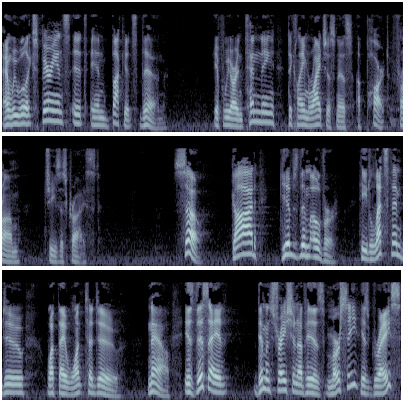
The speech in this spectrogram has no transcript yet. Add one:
and we will experience it in buckets then if we are intending to claim righteousness apart from Jesus Christ. So, God gives them over. He lets them do what they want to do. Now, is this a demonstration of His mercy, His grace,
